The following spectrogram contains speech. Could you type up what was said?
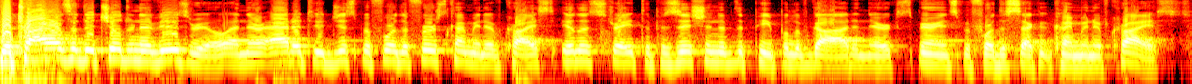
The trials of the children of Israel and their attitude just before the first coming of Christ illustrate the position of the people of God and their experience before the second coming of Christ.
